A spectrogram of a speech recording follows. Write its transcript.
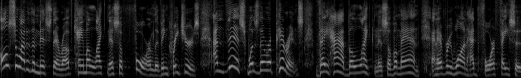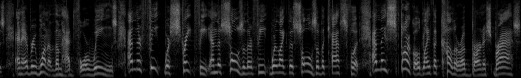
Also, out of the midst thereof came a likeness of four living creatures, and this was their appearance. They had the likeness of a man, and every one had four faces, and every one of them had four wings. And their feet were straight feet, and the soles of their feet were like the soles of a calf's foot, and they sparkled like the color of burnished brass.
